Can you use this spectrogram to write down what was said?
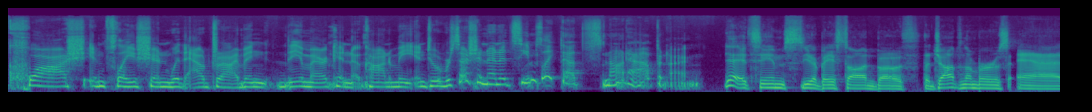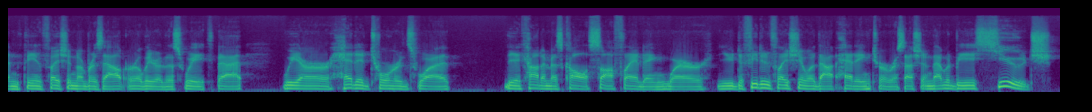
quash inflation without driving the american economy into a recession and it seems like that's not happening yeah, it seems, you know, based on both the jobs numbers and the inflation numbers out earlier this week, that we are headed towards what the economists call a soft landing, where you defeat inflation without heading to a recession. That would be huge,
